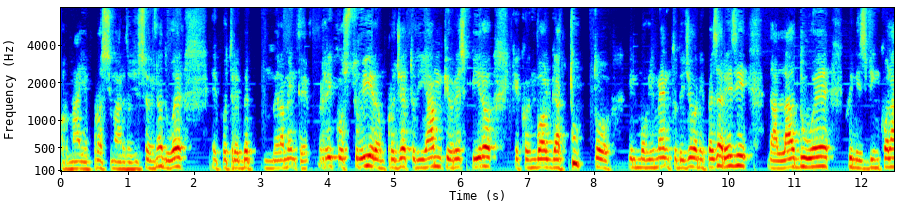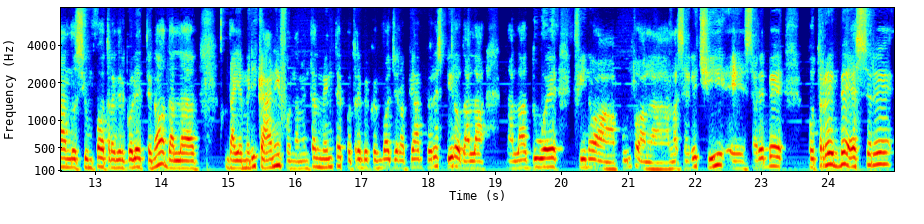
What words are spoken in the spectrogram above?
ormai è prossima alla retrocessione in A2 e potrebbe veramente ricostruire un progetto di ampio respiro che coinvolga tutto il movimento dei giovani pesaresi dalla A2, quindi svincolandosi un po', tra virgolette, no? Dalla, dagli americani, fondamentalmente potrebbe coinvolgere a più ampio respiro dalla, dalla A2 fino a, appunto alla, alla Serie C e sarebbe, potrebbe essere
